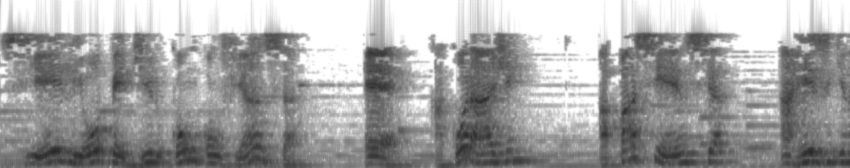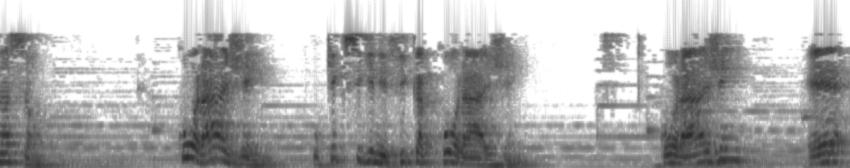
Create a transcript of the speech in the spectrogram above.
se ele o pedir com confiança, é a coragem, a paciência, a resignação. Coragem, o que, que significa coragem? Coragem é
